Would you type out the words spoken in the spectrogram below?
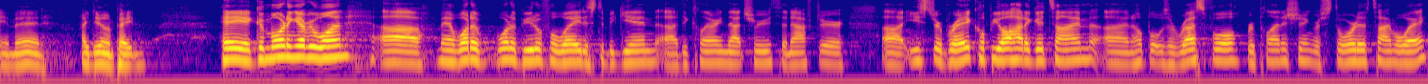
Amen. How you doing, Peyton? Hey, good morning, everyone. Uh, man, what a what a beautiful way just to begin uh, declaring that truth. And after uh, Easter break, hope you all had a good time, uh, and hope it was a restful, replenishing, restorative time away.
